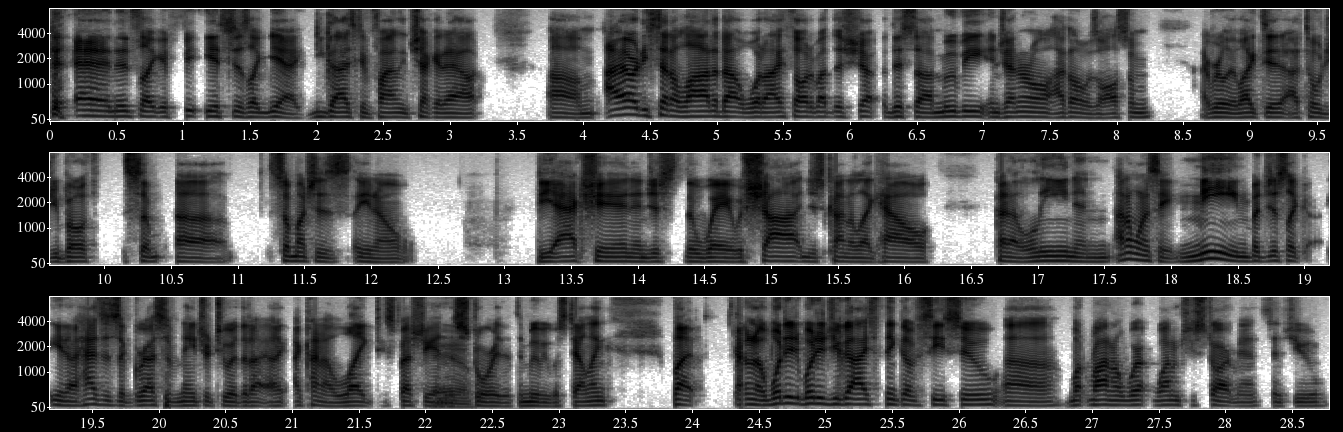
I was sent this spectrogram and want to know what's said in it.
and it's like it, it's just like yeah, you guys can finally check it out. Um, I already said a lot about what I thought about this show, this uh, movie in general. I thought it was awesome. I really liked it. I told you both so uh, so much as you know the action and just the way it was shot and just kind of like how kind of lean and I don't want to say mean, but just like you know has this aggressive nature to it that I I kind of liked, especially in the story that the movie was telling. But I don't know what did what did you guys think of Sisu? Uh, Ronald, where, why don't you start, man? Since you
